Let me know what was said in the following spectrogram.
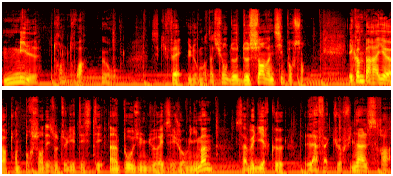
1033 euros, ce qui fait une augmentation de 226%. Et comme par ailleurs, 30% des hôteliers testés imposent une durée de séjour minimum, ça veut dire que la facture finale sera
